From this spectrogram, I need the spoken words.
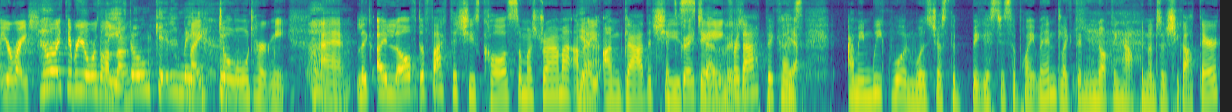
you're right, you're right. They were yours all Please along. don't kill me. Like, don't hurt me. Um, like, I love the fact that she's caused so much drama, and Yeah. I, I'm glad that she's staying for that because. Yeah. I mean, week one was just the biggest disappointment. Like, the, nothing happened until she got there.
